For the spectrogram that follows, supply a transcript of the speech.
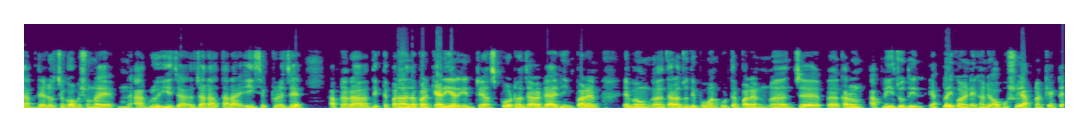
যাদের হচ্ছে গবেষণায় আগ্রহী যারা, তারা এই সেক্টরে যে আপনারা দেখতে পারেন। তারপর ক্যারিয়ার ইন ট্রান্সপোর্ট যারা ড্রাইভিং পারেন এবং তারা যদি প্রমাণ করতে পারেন যে কারণ আপনি যদি অ্যাপ্লাই করেন এখানে, অবশ্যই আপনাকে একটা,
